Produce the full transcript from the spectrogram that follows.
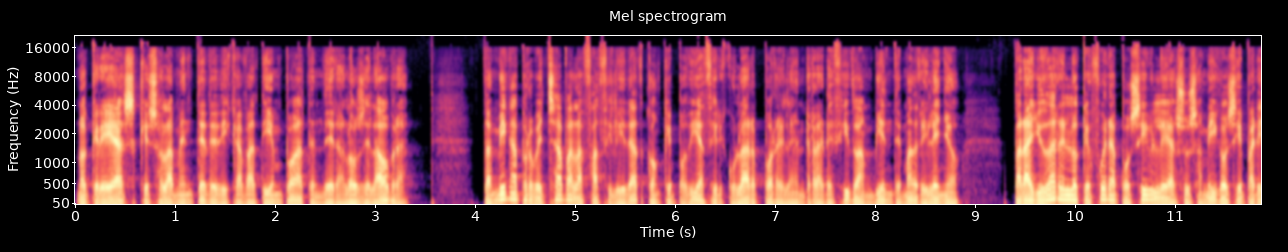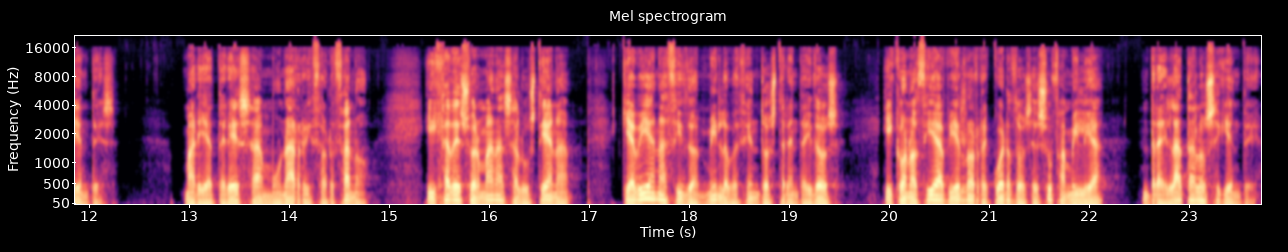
No creas que solamente dedicaba tiempo a atender a los de la obra. También aprovechaba la facilidad con que podía circular por el enrarecido ambiente madrileño para ayudar en lo que fuera posible a sus amigos y parientes. María Teresa Munarri Zorzano, hija de su hermana Salustiana, que había nacido en 1932 y conocía bien los recuerdos de su familia, relata lo siguiente.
